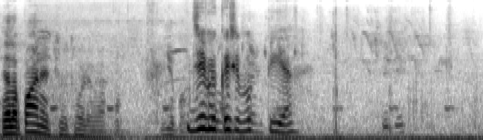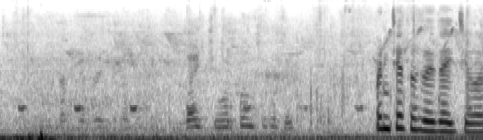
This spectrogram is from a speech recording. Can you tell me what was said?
ह्याला पाण्यात ठेव थोड्या वेळ आपण ये बघ. जी मी कशी बघती या. पंचायतच आहे जायचीवर.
